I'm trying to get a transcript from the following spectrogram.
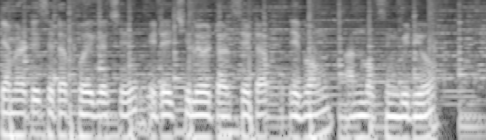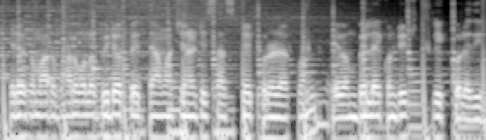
ক্যামেরাটি সেট হয়ে গেছে। এটাই ছিল এটার সেট এবং আনবক্সিং ভিডিও এরকম আরও ভালো ভালো ভিডিও পেতে আমার চ্যানেলটি সাবস্ক্রাইব করে রাখুন এবং বেল আইকনটি ক্লিক করে দিন।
